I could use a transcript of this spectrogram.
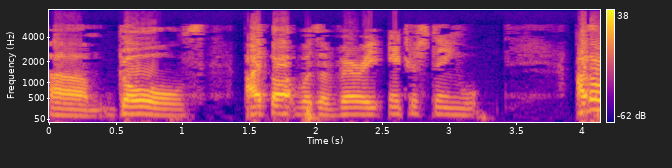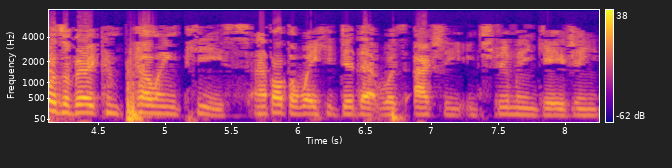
um, goals. I thought was a very interesting. I thought it was a very compelling piece, and I thought the way he did that was actually extremely engaging,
